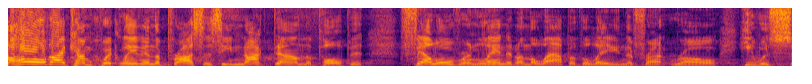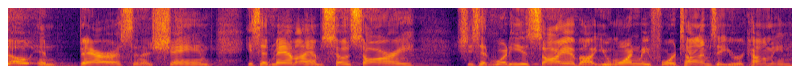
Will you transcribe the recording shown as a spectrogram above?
Behold, I come quickly. And in the process, he knocked down the pulpit, fell over, and landed on the lap of the lady in the front row. He was so embarrassed and ashamed. He said, Ma'am, I am so sorry. She said, What are you sorry about? You warned me four times that you were coming.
